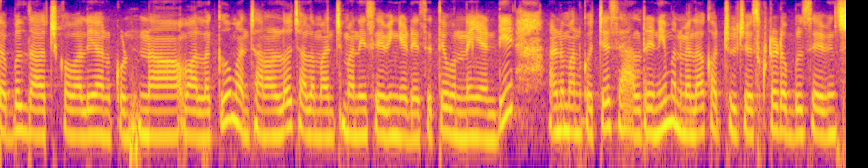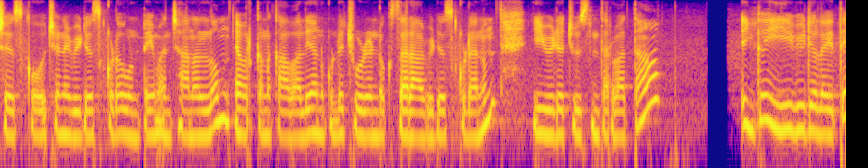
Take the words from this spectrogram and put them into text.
డబ్బులు దాచుకోవాలి అనుకుంటున్న వాళ్ళకు మన ఛానల్లో చాలా మంచి మనీ సేవింగ్ ఐడియాస్ అయితే ఉన్నాయండి. అండ్ మనకు వచ్చే శాలరీని మనం ఎలా ఖర్చులు చేసుకుంటే డబ్బులు సేవింగ్స్ చేసుకోవచ్చు అనే వీడియోస్ కూడా ఉంటాయి మన ఛానల్లో. ఎవరికైనా కావాలి అనుకుంటే చూడండి ఒకసారి ఆ వీడియోస్ కూడాను. ఈ వీడియో చూసిన తర్వాత ఇంకా ఈ వీడియోలో అయితే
